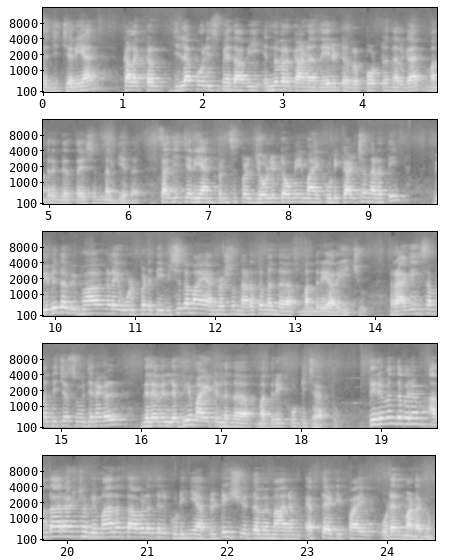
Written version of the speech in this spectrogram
സജി ചെറിയാൻ കളക്ടർ ജില്ലാ പോലീസ് മേധാവി എന്നിവർക്കാണ് നേരിട്ട് റിപ്പോർട്ട് നൽകാൻ മന്ത്രി നിർദ്ദേശം നൽകിയത്. സജി ചെറിയാൻ പ്രിൻസിപ്പൽ ജോളി ടോമിയുമായി കൂടിക്കാഴ്ച നടത്തി വിവിധ വിഭാഗങ്ങളെ ഉൾപ്പെടുത്തി വിശദമായ അന്വേഷണം നടത്തുമെന്ന് മന്ത്രി അറിയിച്ചു. റാഗിംഗ് സംബന്ധിച്ച സൂചനകൾ നിലവിൽ ലഭ്യമായിട്ടില്ലെന്ന് മന്ത്രി കൂട്ടിച്ചേർത്തു. തിരുവനന്തപുരം അന്താരാഷ്ട്ര വിമാനത്താവളത്തിൽ കുടുങ്ങിയ ബ്രിട്ടീഷ് യുദ്ധവിമാനം എഫ് തേർട്ടി ഫൈവ് ഉടൻ മടങ്ങും.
